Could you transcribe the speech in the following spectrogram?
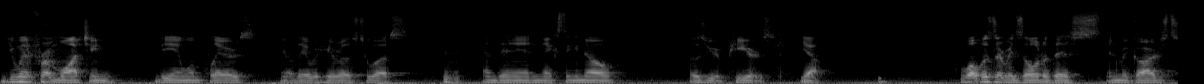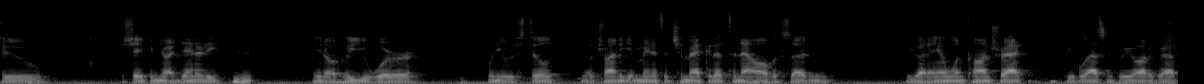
you went from watching the And1 players, you know, they were heroes to us, Mhm. and then next thing you know, those are your peers. Yeah. What was the result of this in regards to shaping your identity? Mhm. You know who you were when you were still, you know, trying to get minutes at Chemeketa to now all of a sudden you got an And1 contract, people asking for your autograph.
